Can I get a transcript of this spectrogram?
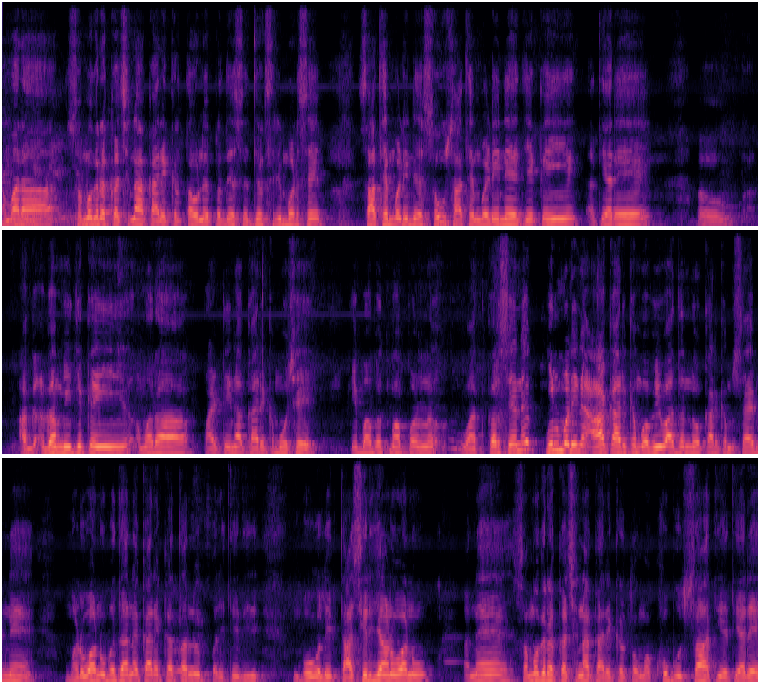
અમારા સમગ્ર કચ્છના કાર્યકર્તાઓને પ્રદેશ અધ્યક્ષશ્રી મળશે. સાથે મળીને, સૌ સાથે મળીને જે કંઈ અત્યારે આગામી જે કંઈ અમારા પાર્ટીના કાર્યક્રમો છે, એ બાબતમાં પણ વાત કરશે અને કુલ મળીને આ કાર્યક્રમ અભિવાદનનો કાર્યક્રમ સાહેબને મળવાનું બધાને કાર્યકર્તાનું, પરિસ્થિતિ ભૌગોલિક તાસીર જાણવાનું અને સમગ્ર કચ્છના કાર્યકર્તાઓમાં ખૂબ ઉત્સાહ હતી. અત્યારે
